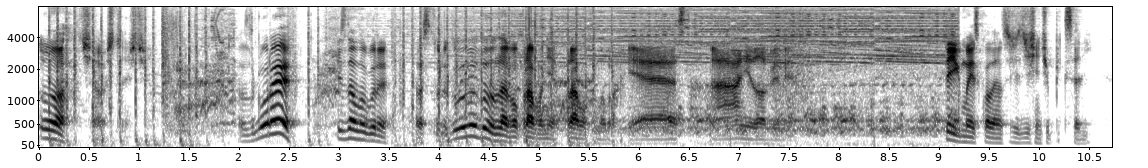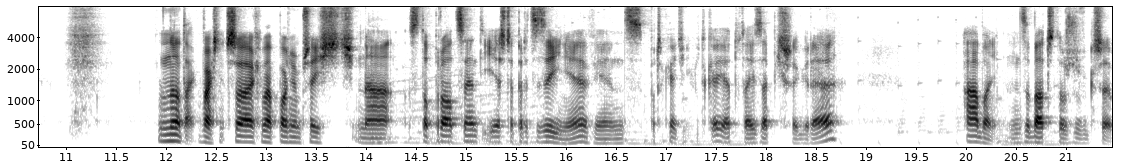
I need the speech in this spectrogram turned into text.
O, całe szczęście. Z góry! I znowu do góry. Teraz tu, tu, tu, tu, lewo, prawo, nie, prawo, dobra. Jest. A, nie dobrze, nie. Pigmej składający się z 10 pikseli. No tak, właśnie, trzeba chyba poziom przejść na 100% i jeszcze precyzyjnie, więc poczekajcie chwilkę, ja tutaj zapiszę grę. A, bo nie, zobaczę to już w grze,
